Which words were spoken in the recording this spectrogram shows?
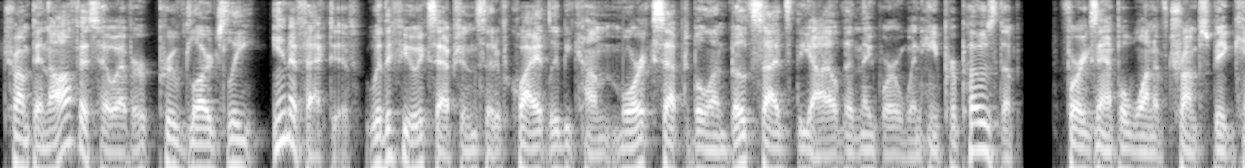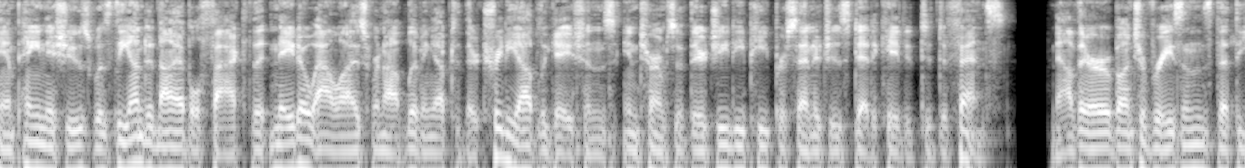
Trump in office, however, proved largely ineffective, with a few exceptions that have quietly become more acceptable on both sides of the aisle than they were when he proposed them. For example, one of Trump's big campaign issues was the undeniable fact that NATO allies were not living up to their treaty obligations in terms of their GDP percentages dedicated to defense. Now, there are a bunch of reasons that the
